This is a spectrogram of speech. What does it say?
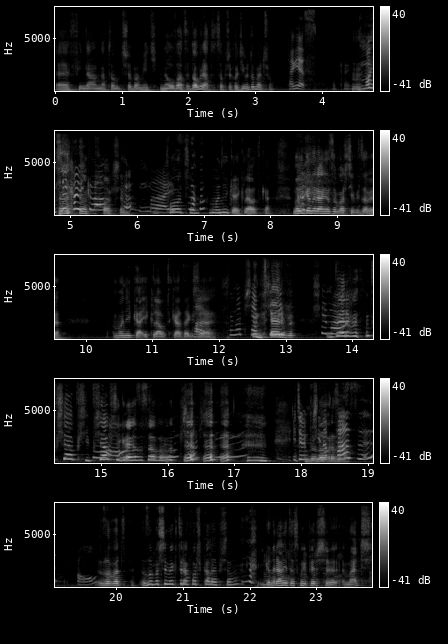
e, finalna, to trzeba mieć na uwadze. Dobra, to co, przechodzimy do meczu. Tak jest. Okay. Monika i Po czym? Po nice. czym? Monika i Klaudka. No i generalnie zobaczcie widzowie. Monika i Klaudka, także Tak. Siema psiapsi. derby. Derby, psiapsi, psiapsi No. grają ze sobą. Idziemy No później dobra, na zobacz- pazy. O. Zobacz, zobaczymy, która foczka lepsza. Generalnie to jest mój pierwszy mecz,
